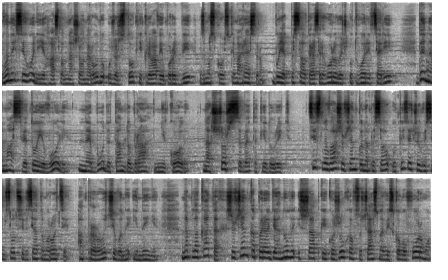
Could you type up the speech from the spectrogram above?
Вони й сьогодні є гаслом нашого народу у жорстокій кривавій боротьбі з московським агресором. Бо, як писав Тарас Григорович у творі царі, де нема святої волі, не буде там добра ніколи. На що ж себе таки дурить? Ці слова Шевченко написав у 1860 році, а пророчі вони і нині. На плакатах Шевченка переодягнули із шапки і кожуха в сучасну військову форму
